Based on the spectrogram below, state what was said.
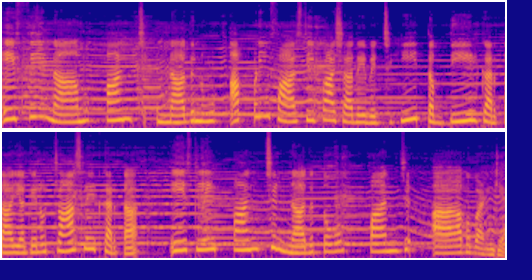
ਇਸੇ ਨਾਮ ਪੰਜ ਨਦ ਨੂੰ ਆਪਣੀ ਫਾਰਸੀ ਭਾਸ਼ਾ ਦੇ ਵਿੱਚ ਹੀ ਤਬਦੀਲ ਕਰਤਾ ਜਾਂ ਕਿ ਲੋ ਟ੍ਰਾਂਸਲੇਟ ਕਰਤਾ। ਇਸ ਲਈ ਪੰਜ ਨਦ ਤੋਂ ਪੰਜ ਆਬ ਬਣ ਗਿਆ।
